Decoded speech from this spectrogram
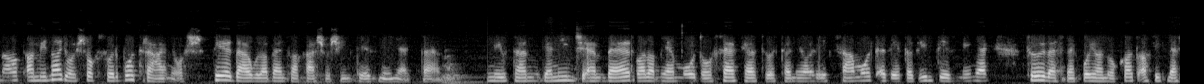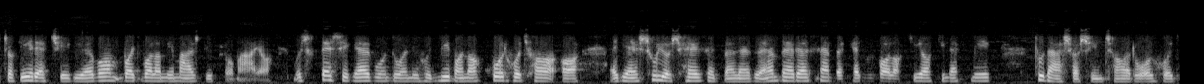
támadnak, ami nagyon sokszor botrányos, például a bentlakásos intézményekben miután ugye nincs ember, valamilyen módon fel kell tölteni a létszámot, ezért az intézmények fölvesznek olyanokat, akiknek csak érettségje van, vagy valami más diplomája. Most tessék elgondolni, hogy mi van akkor, hogyha a, egy ilyen súlyos helyzetben levő emberrel szembe kerül valaki, akinek még tudása sincs arról, hogy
